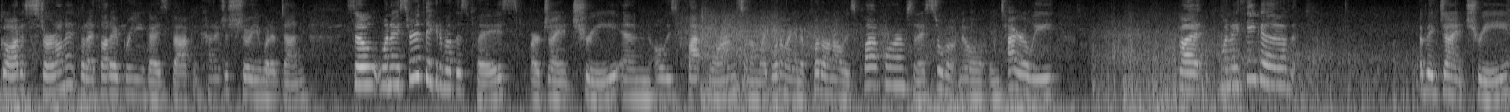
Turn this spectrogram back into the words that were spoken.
got a start on it, but I thought I'd bring you guys back and kind of just show you what I've done. So when I started thinking about this place, our giant tree and all these platforms, and I'm like, what am I going to put on all these platforms? And I still don't know entirely. But when I think of a big giant tree,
